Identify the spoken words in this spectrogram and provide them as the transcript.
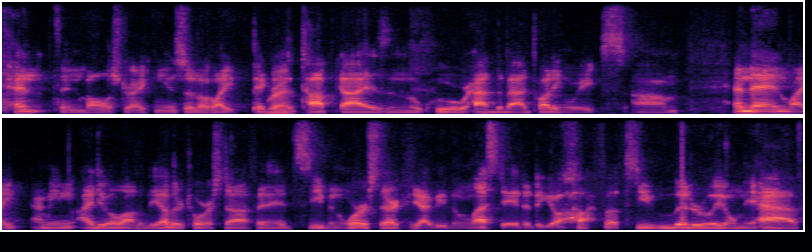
tenth in ball striking instead of like picking right. the top guys and the, who had the bad putting weeks. Um, and then, like, I mean, I do a lot of the other tour stuff, and it's even worse there because you have even less data to go off of. So you literally only have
